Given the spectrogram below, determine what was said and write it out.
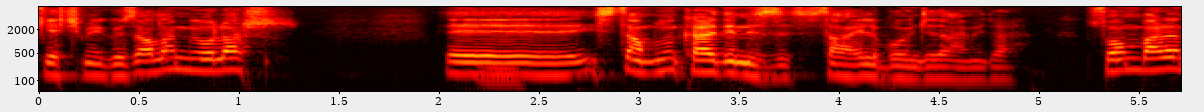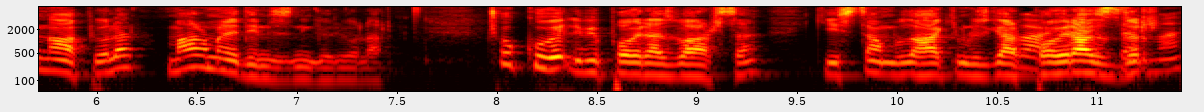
geçmeyi göze alamıyorlar. Ee, İstanbul'un Karadeniz sahili boyunca devam ediyor. Sonbaharda ne yapıyorlar? Marmara Denizi'ni görüyorlar. Çok kuvvetli bir Poyraz varsa ki İstanbul'da hakim rüzgar Var Poyraz'dır.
